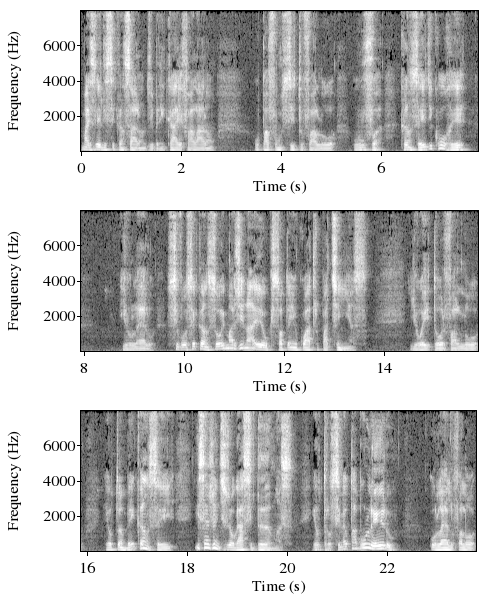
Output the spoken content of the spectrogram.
Mas eles se cansaram de brincar e falaram. O Pafuncito falou: Ufa, cansei de correr. E o Lelo: Se você cansou, imagina eu que só tenho quatro patinhas. E o Heitor falou: Eu também cansei. E se a gente jogasse damas? Eu trouxe meu tabuleiro. O Lelo falou:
